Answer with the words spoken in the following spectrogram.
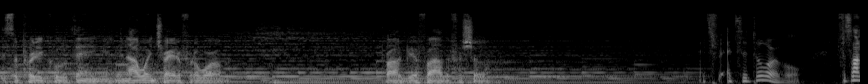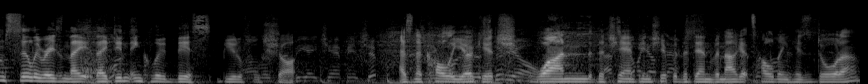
it's a pretty cool thing. And I wouldn't trade it for the world proud to be a father for sure. It's, it's adorable. For some silly reason, they, they didn't include this beautiful shot as Nikola Jokic won the championship with the Denver Nuggets holding his daughter.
